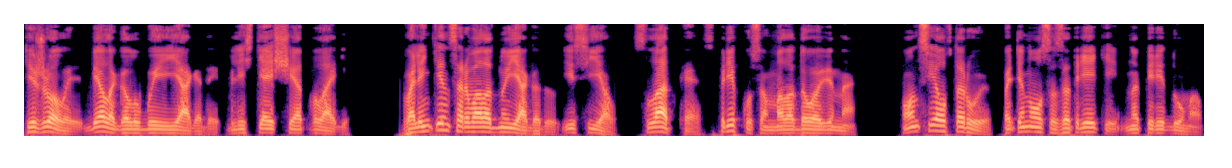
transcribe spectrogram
Тяжелые, бело-голубые ягоды, блестящие от влаги. Валентин сорвал одну ягоду и съел, сладкая, с привкусом молодого вина. Он съел вторую, потянулся за третьей, но передумал.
